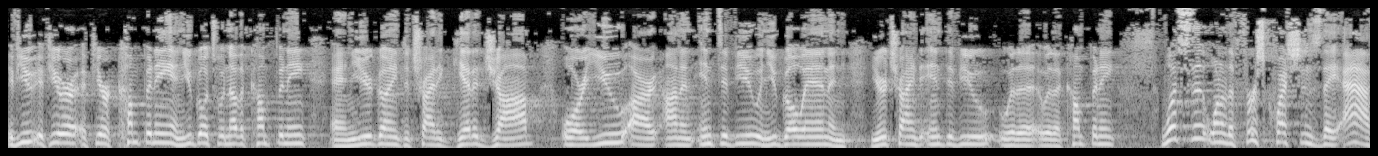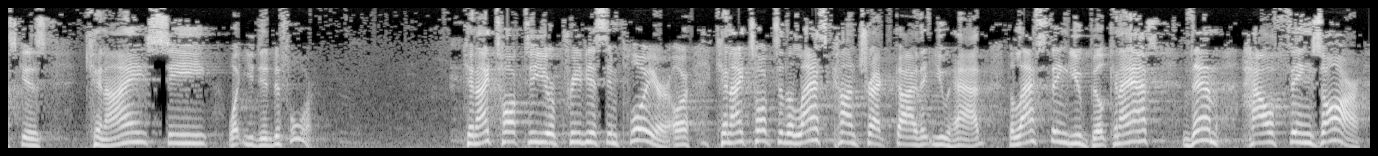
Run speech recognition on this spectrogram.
if you if you're if you're a company and you go to another company and you're going to try to get a job or you are on an interview and you go in and you're trying to interview with a with a company, what's the one of the first questions they ask is can I see what you did before? Can I talk to your previous employer? Or can I talk to the last contract guy that you had, the last thing you built? Can I ask them how things are?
